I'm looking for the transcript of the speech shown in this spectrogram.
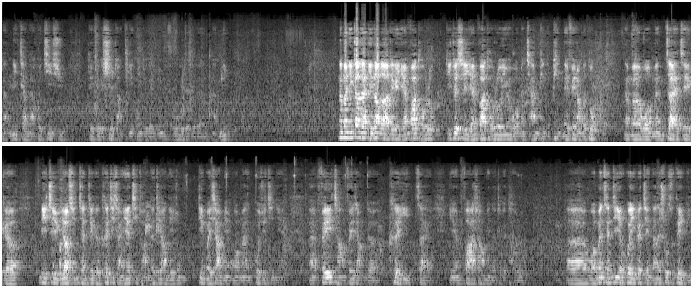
能力，将来会继续对这个市场提供这个云服务的这个能力。那么您刚才提到了这个研发投入，的确是研发投入，因为我们产品的品类非常的多。那么我们在这个立志于要形成这个科技产业集团的这样的一种定位下面，我们过去几年，呃，非常非常的刻意在研发上面的这个投入。呃，我们曾经有过一个简单的数字对比。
